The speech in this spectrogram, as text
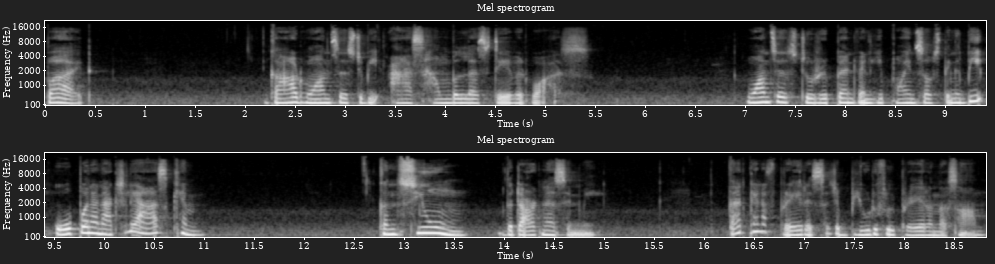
but god wants us to be as humble as david was. Wants us to repent when he points out things. Be open and actually ask him. Consume the darkness in me. That kind of prayer is such a beautiful prayer in the psalm.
